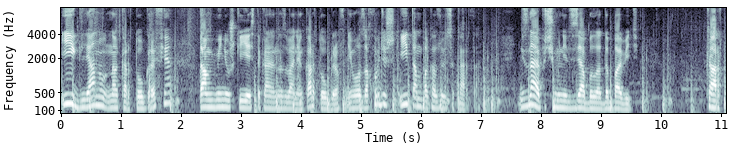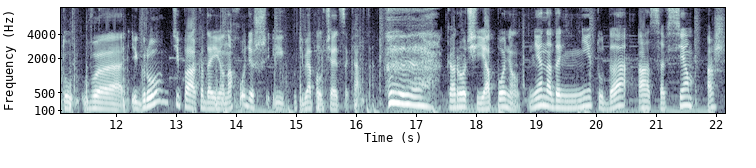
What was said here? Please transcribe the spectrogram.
и гляну на картографе. Там в менюшке есть такое название картограф. В него заходишь и там показывается карта. Не знаю, почему нельзя было добавить карту в игру, типа, когда ее находишь, и у тебя получается карта. Короче, я понял. Мне надо не туда, а совсем аж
